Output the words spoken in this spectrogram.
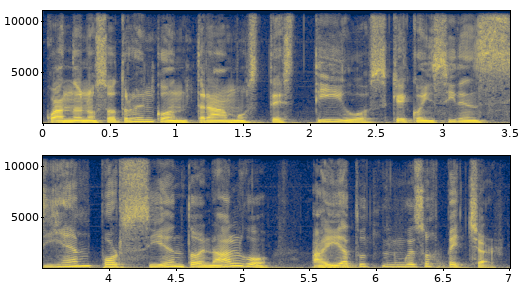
cuando nosotros encontramos testigos que coinciden 100% en algo, ahí ya tú tienes que sospechar.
